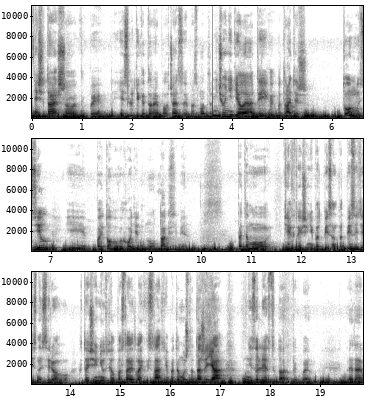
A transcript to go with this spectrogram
Я считаю, что как бы есть люди, которые получают свои просмотры, ничего не делая, а ты как бы тратишь тонну сил, и по итогу выходит, ну, так себе. Поэтому те, кто еще не подписан, подписывайтесь на Серегу. Кто еще не успел поставить лайк, ставьте, потому что даже я не залез туда, как бы. Это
